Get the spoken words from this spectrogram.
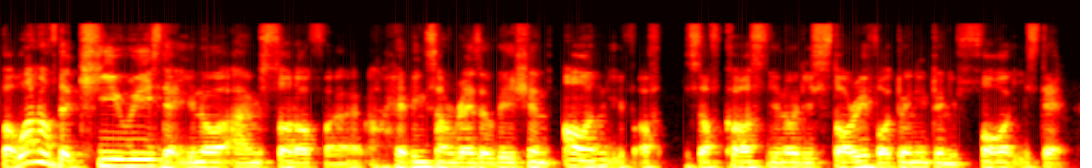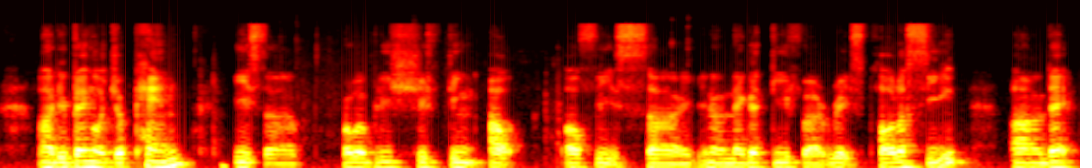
But one of the key risks that you know I'm sort of uh, having some reservation on if of, is of course you know the story for 2024 is that the Bank of Japan is probably shifting out of its you know negative rates policy uh, that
